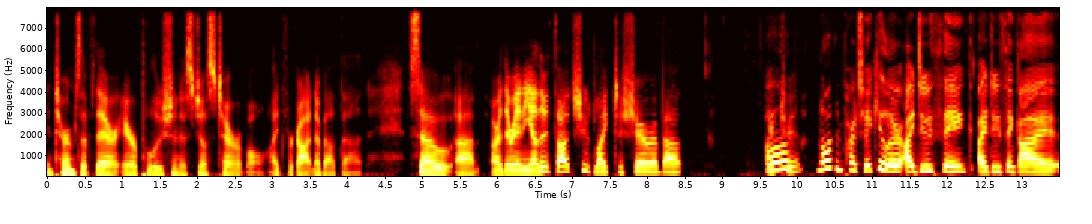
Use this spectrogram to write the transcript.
in terms of their air pollution is just terrible. I'd forgotten about that. So, uh, are there any other thoughts you'd like to share about your Um, trip? Not in particular. I do think I do think I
